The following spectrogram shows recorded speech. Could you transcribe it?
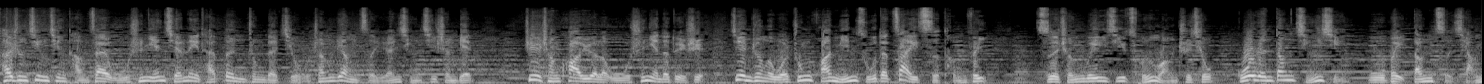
它正静静躺在五十年前那台笨重的九张量子原型机身边。这场跨越了五十年的对视，见证了我中华民族的再次腾飞。此诚危机存亡之秋，国人当警醒，吾辈当自强。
